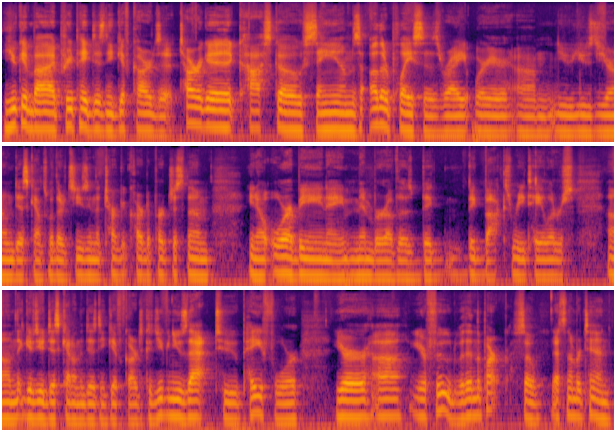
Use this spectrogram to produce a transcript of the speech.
You can buy prepaid Disney gift cards at Target, Costco, Sam's, other places, right, where um, you use your own discounts, whether it's using the Target card to purchase them, you know, or being a member of those big big box retailers um, that gives you a discount on the Disney gift cards because you can use that to pay for your uh, your food within the park. So that's number ten.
